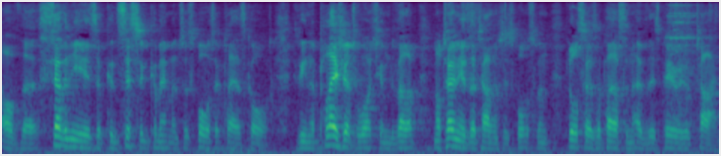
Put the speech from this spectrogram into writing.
of the seven years of consistent commitment to sport at Claires Court. It's been a pleasure to watch him develop not only as a talented sportsman but also as a person over this period of time.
